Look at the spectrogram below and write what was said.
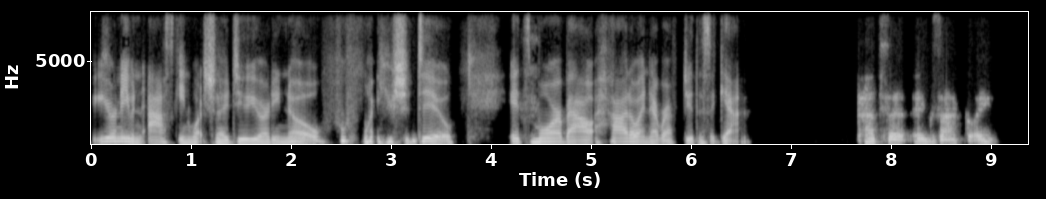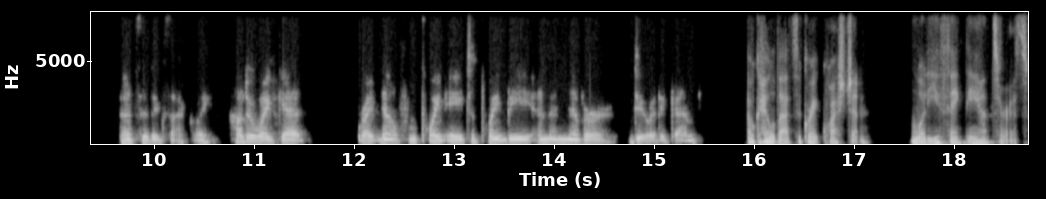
you're not even asking, what should I do? You already know what you should do. It's more about how do I never have to do this again? That's it. Exactly. That's it exactly. How do I get right now from point A to point B and then never do it again? Okay, well, that's a great question. What do you think the answer is?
